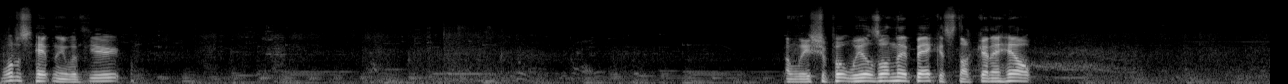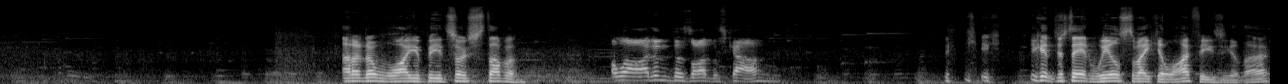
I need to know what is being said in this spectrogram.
What is happening with you? Unless you put wheels on that back, it's not gonna help. I don't know why you're being so stubborn. Oh, well, I didn't design this car. you, you can just add wheels to make your life easier, though.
